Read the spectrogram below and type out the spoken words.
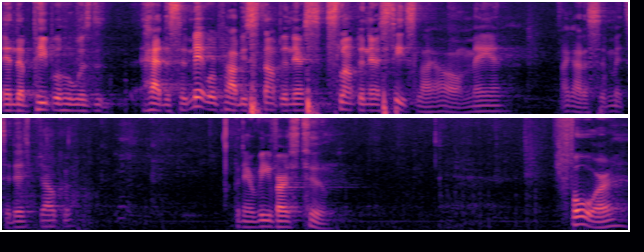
And the people who was had to submit were probably slumped in their, slumped in their seats, like, oh man, I got to submit to this joker. But then read verse 2. For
